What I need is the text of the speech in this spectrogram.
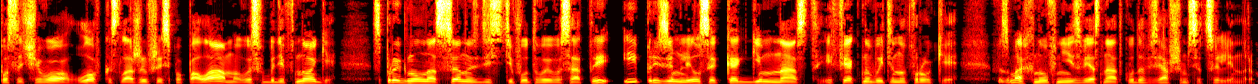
после чего, ловко сложившись пополам и высвободив ноги, спрыгнул на сцену с десятифутовой высоты и приземлился как гимнаст, эффектно вытянув руки, взмахнув неизвестно откуда взявшимся цилиндром.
